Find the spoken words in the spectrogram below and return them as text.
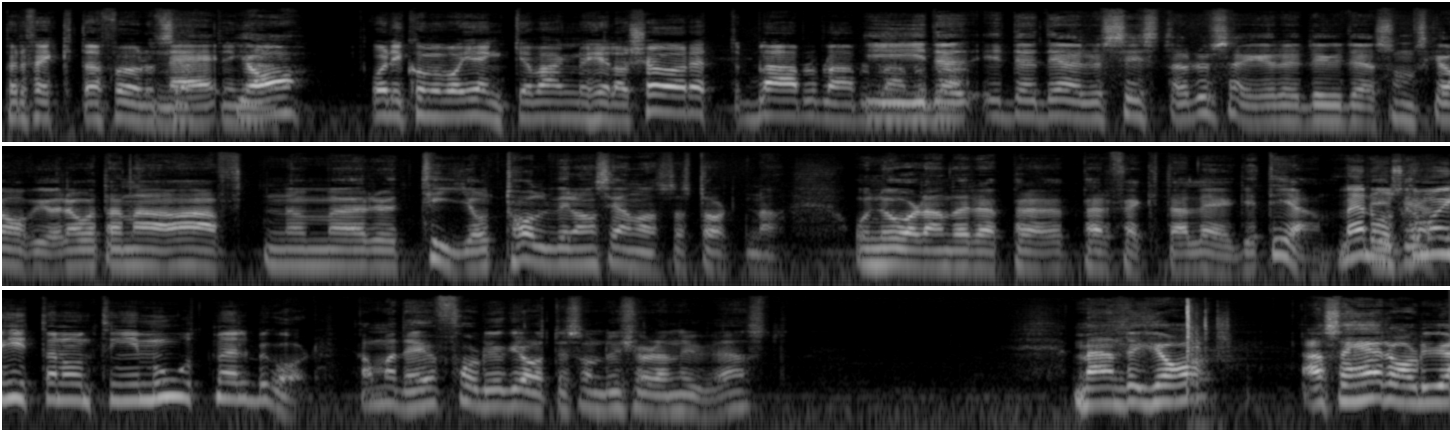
perfekta Nej, förutsättningar. ja, Och det kommer vara jänkarvagn och hela köret. Bla bla bla. bla, bla, I bla. det, I det där sista du säger, det är ju det som ska avgöra. Och att han har haft nummer 10 och 12 i de senaste starterna. Och nu har han det där per, perfekta läget igen. Men Det då ska det. man ju hitta någonting emot Melbygard. Ja men det får du ju gratis om du kör en US. Men det- ja, alltså här har du ju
